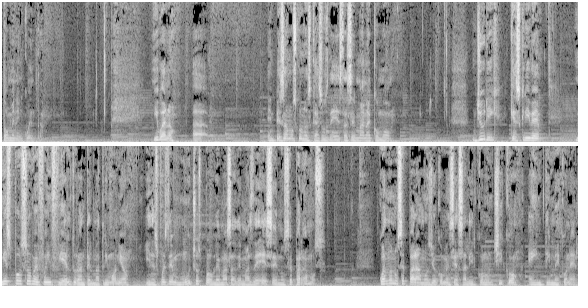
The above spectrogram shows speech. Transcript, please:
tomen en cuenta. Y bueno, uh, empezamos con los casos de esta semana como Judy, que escribe, mi esposo me fue infiel durante el matrimonio y después de muchos problemas, además de ese, nos separamos. Cuando nos separamos yo comencé a salir con un chico e intimé con él.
